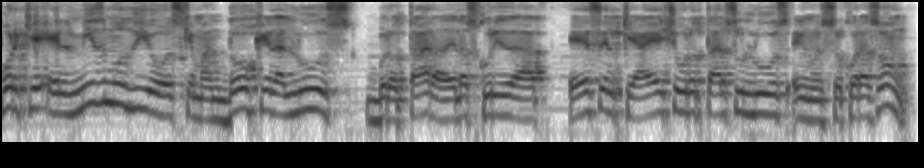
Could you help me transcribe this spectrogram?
Porque el mismo Dios que mandó que la luz brotara de la oscuridad es el que ha hecho brotar su luz en nuestro corazón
